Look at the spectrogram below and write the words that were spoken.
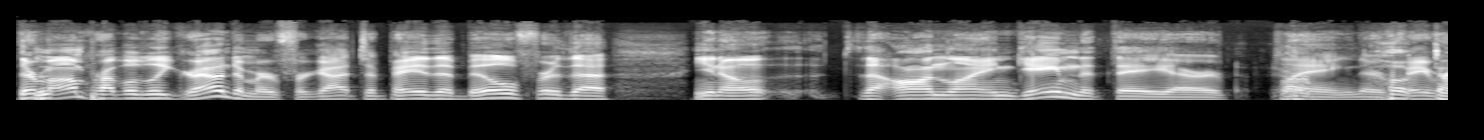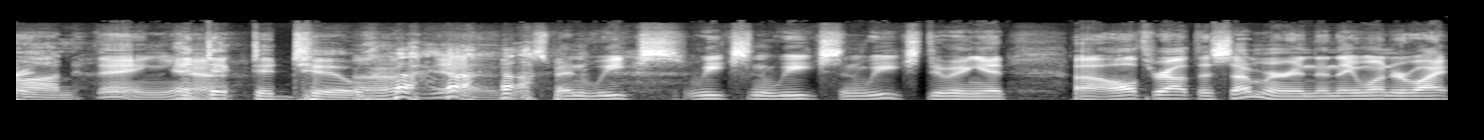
Their mom probably ground them or forgot to pay the bill for the, you know, the online game that they are playing. Their Hooked favorite on. thing, yeah. Addicted to. Uh-huh, yeah, spend weeks, weeks, and weeks and weeks doing it uh, all throughout the summer, and then they wonder why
